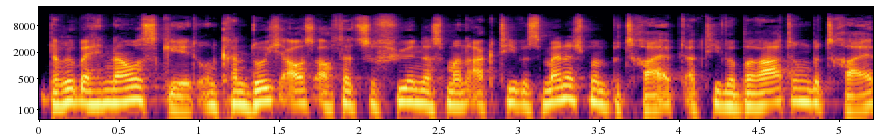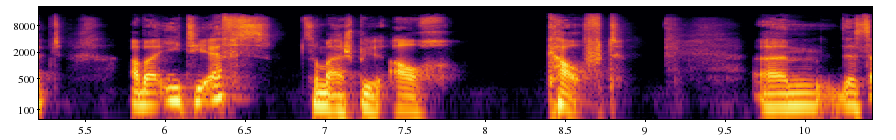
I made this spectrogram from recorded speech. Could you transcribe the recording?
darüber hinausgeht und kann durchaus auch dazu führen, dass man aktives Management betreibt, aktive Beratung betreibt, aber ETFs zum Beispiel auch kauft. Ähm, das,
